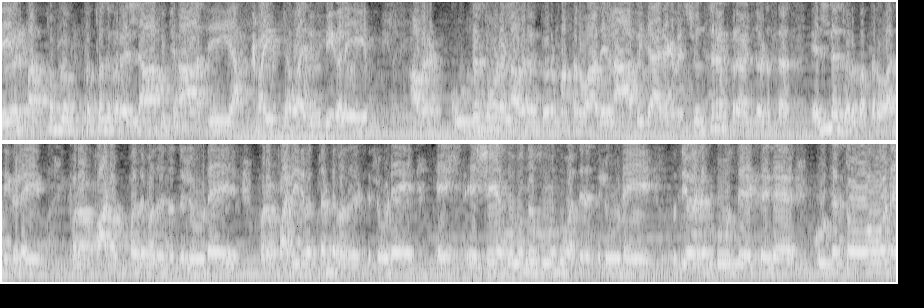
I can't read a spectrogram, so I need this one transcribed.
ലേവൻ പത്തൊമ്പത് മുപ്പത്തൊന്ന് പേർ എല്ലാ വിജാതീയ അക്രൈസ്തവ അരൂപികളെയും അവരുടെ കൂട്ടത്തോടുള്ള അവരുടെ ദുർമന്ത്രവാദികൾ ആഭിചാരങ്ങളെ ശുദ്രപ്രവചനെടുത്ത് എല്ലാ ദുർമന്ത്രവാദികളെയും പുറപ്പാട് ഒമ്പത് പതിനൊന്നിലൂടെ പുറപ്പാട് ഇരുപത്തിരണ്ട് പതിനെട്ടിലൂടെ യശയ മൂന്ന് മൂന്ന് വചനത്തിലൂടെ ഉദ്യോഗം മൂന്ന് എട്ടിൽ കൂട്ടത്തോടെ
